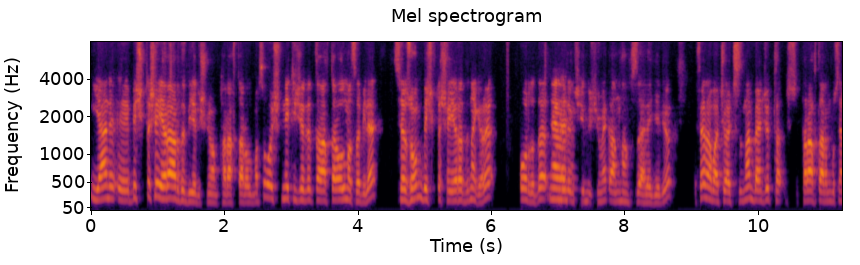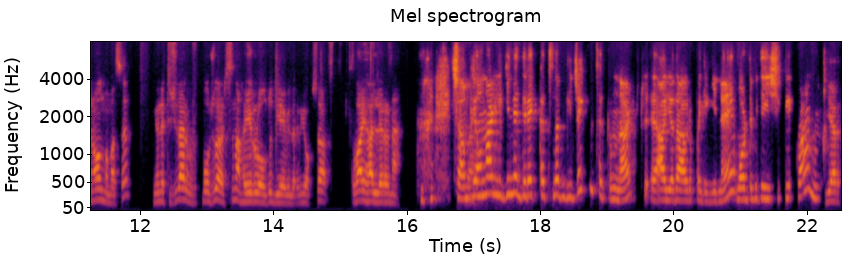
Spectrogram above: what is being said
Yani e, Beşiktaş'a yarardı diye düşünüyorum taraftar olması. O neticede taraftar olmasa bile sezon Beşiktaş'a yaradığına göre orada da evet. böyle bir şey düşünmek anlamsız hale geliyor. Fenerbahçe açısından bence ta- taraftarın bu sene olmaması yöneticiler ve futbolcular açısından hayırlı oldu diyebilirim. Yoksa vay hallerine. Şampiyonlar Ligi'ne direkt katılabilecek mi takımlar e, ya da Avrupa Ligi'ne? Orada bir değişiklik var mı? Diğer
